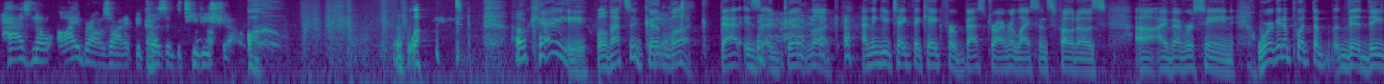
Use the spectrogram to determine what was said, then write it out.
has no eyebrows on it because of the TV show. what? Okay, well, that's a good yeah. look. That is a good look. I think you take the cake for best driver license photos uh, I've ever seen. We're going to put the, the, the,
